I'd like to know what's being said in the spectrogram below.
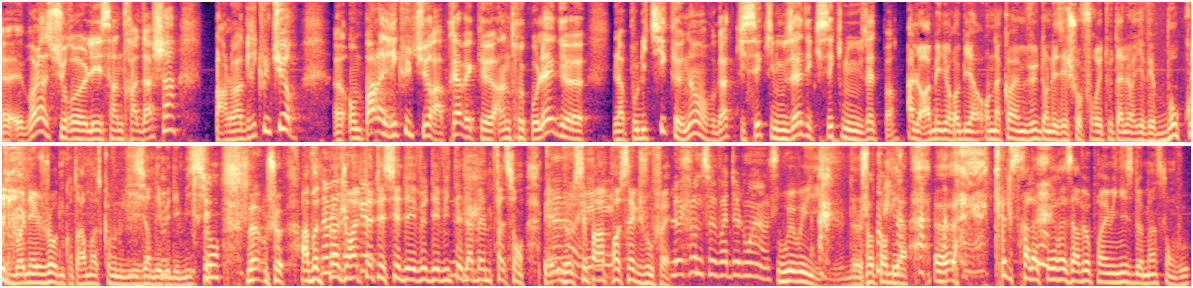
euh, voilà, sur les centrales d'achat parlons agriculture. Euh, on parle agriculture. Après, avec euh, entre collègues, euh, la politique, non, on regarde qui c'est qui nous aide et qui c'est qui ne nous aide pas. Alors, Amélie Rebien, on a quand même vu que dans les échauffourées tout à l'heure, il y avait beaucoup de bonnets jaunes, contrairement à ce que vous nous disiez en début d'émission. à votre place, j'aurais peut-être essayé d'éviter de la même façon. Mais c'est pas un procès que je vous fais. Le jaune se voit de loin aussi. Oui, oui, j'entends bien. quel sera l'accueil réservé au Premier ministre demain, selon vous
